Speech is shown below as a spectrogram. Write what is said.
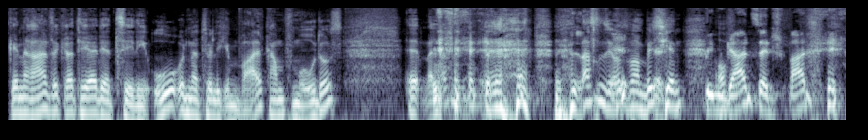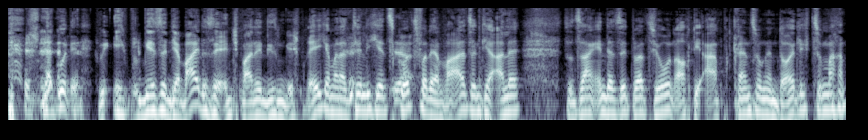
Generalsekretär der CDU und natürlich im Wahlkampfmodus. Äh, lassen, äh, lassen, Sie uns mal ein bisschen. Ich bin ganz entspannt. Na gut, ich, wir sind ja beide sehr entspannt in diesem Gespräch, aber natürlich jetzt ja. kurz vor der Wahl sind ja alle sozusagen in der Situation, auch die Abgrenzungen deutlich zu machen.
